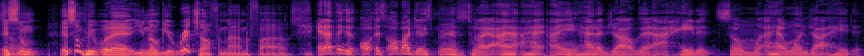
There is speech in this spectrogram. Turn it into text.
It's So- some it's some people that you know get rich off of nine to fives. And I think it's all, it's all about your experiences too. Like I, I I ain't had a job that I hated so much. I had one job I hated,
